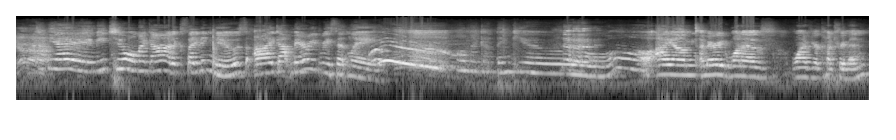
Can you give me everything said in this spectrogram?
Yeah. Yay, me too. Oh my god, exciting news. I got married recently. oh my god, thank you. oh, I um I married one of one of your countrymen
